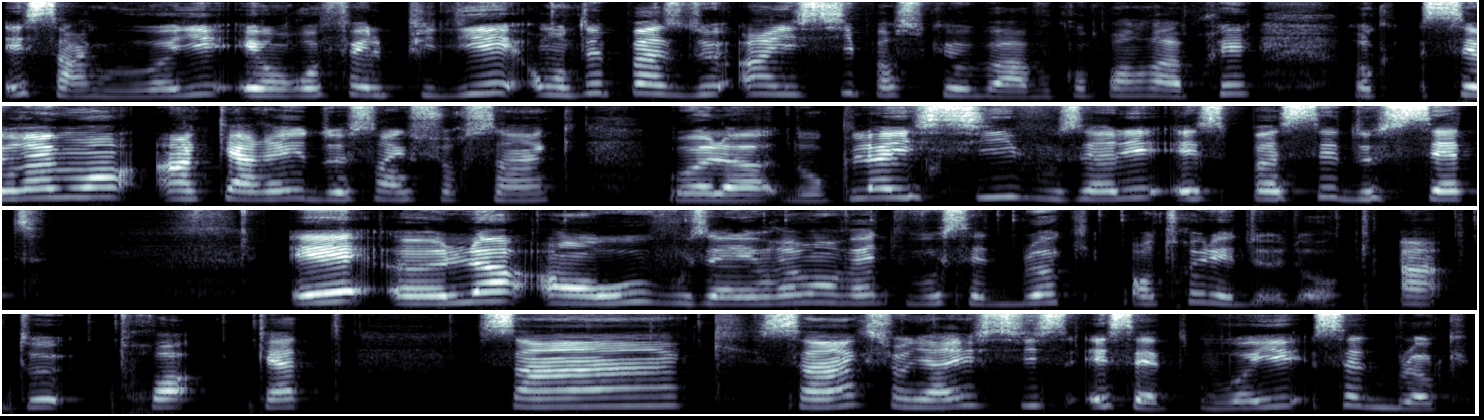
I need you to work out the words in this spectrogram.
et 5. Vous voyez Et on refait le pilier. On dépasse de 1 ici parce que bah, vous comprendrez après. Donc c'est vraiment un carré de 5 sur 5. Voilà. Donc là ici, vous allez espacer de 7. Et euh, là en haut, vous allez vraiment mettre vos 7 blocs entre les deux. Donc 1, 2, 3, 4, 5, 5. Si on y arrive, 6 et 7. Vous voyez 7 blocs.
